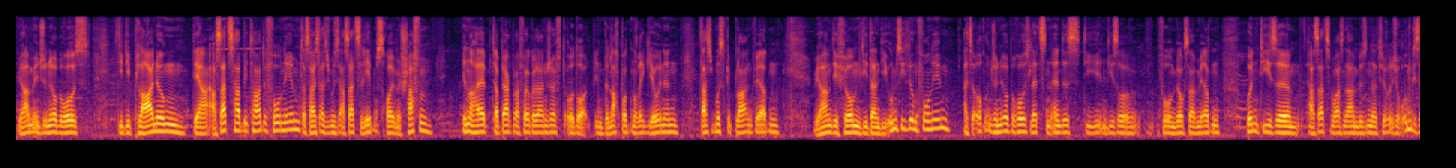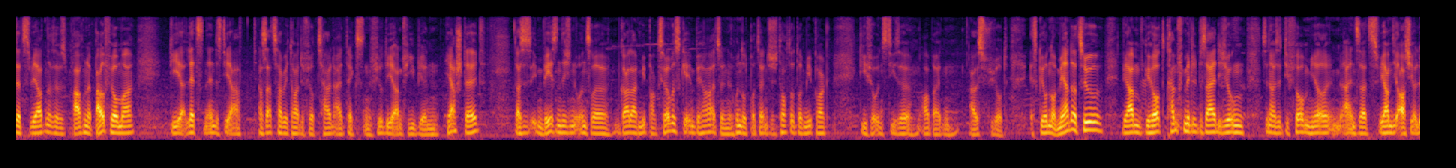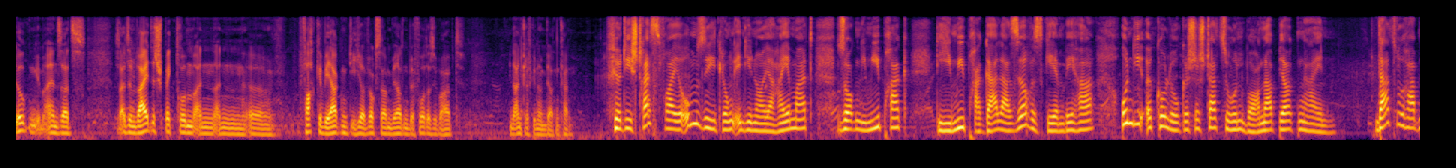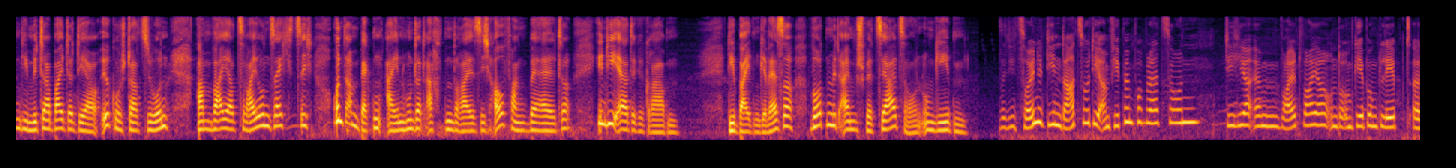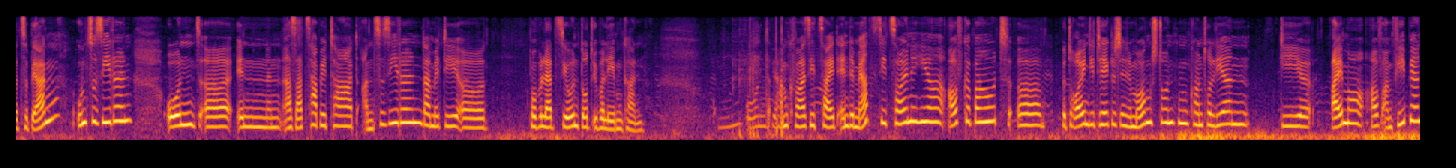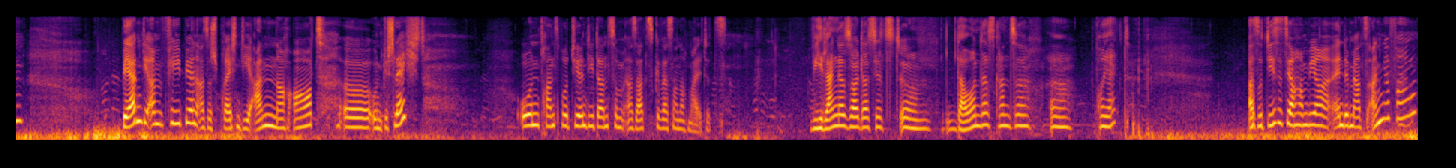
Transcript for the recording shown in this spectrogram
Wir haben Ingenieurbüros, die die Planung der Ersatzhabitate vornehmen. Das heißt also, ich muss Ersatzlebensräume schaffen innerhalb der Bergbaufolgelandschaft oder in benachbarten Regionen. Das muss geplant werden. Wir haben die Firmen, die dann die Umsiedlung vornehmen, also auch Ingenieurbüros letzten Endes, die in dieser Form wirksam werden. Und diese Ersatzmaßnahmen müssen natürlich auch umgesetzt werden. Also es braucht eine Baufirma, die letzten Endes die Ersatzhabitate für Zauneidechsen, für die Amphibien herstellt. Das ist im Wesentlichen unsere Gala Mipak Service GmbH, also eine hundertprozentige Tochter der Mipak, die für uns diese Arbeiten ausführt. Es gehören noch mehr dazu. Wir haben gehört, Kampfmittelbeseitigung sind also die Firmen hier im Einsatz. Wir haben die Archäologen im Einsatz. Es ist also ein weites Spektrum an, an äh, Fachgewerken, die hier wirksam werden, bevor das überhaupt in Angriff genommen werden kann. Für die stressfreie Umsiedlung in die neue Heimat sorgen die MIPRAG, die MIPRAG Gala Service GmbH und die ökologische Station Borna-Birkenhain. Dazu haben die Mitarbeiter der Ökostation am Weiher 62 und am Becken 138 Auffangbehälter in die Erde gegraben. Die beiden Gewässer wurden mit einem Spezialzaun umgeben. Also die Zäune dienen dazu, die Amphibienpopulation die hier im Waldweiher und der Umgebung lebt, äh, zu bergen, umzusiedeln und äh, in ein Ersatzhabitat anzusiedeln, damit die äh, Population dort überleben kann. Und wir haben quasi seit Ende März die Zäune hier aufgebaut, äh, betreuen die täglich in den Morgenstunden, kontrollieren die Eimer auf Amphibien, bergen die Amphibien, also sprechen die an nach Art äh, und Geschlecht und transportieren die dann zum Ersatzgewässer nach Maltitz. Wie lange soll das jetzt äh, dauern, das ganze äh, Projekt? Also dieses Jahr haben wir Ende März angefangen,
